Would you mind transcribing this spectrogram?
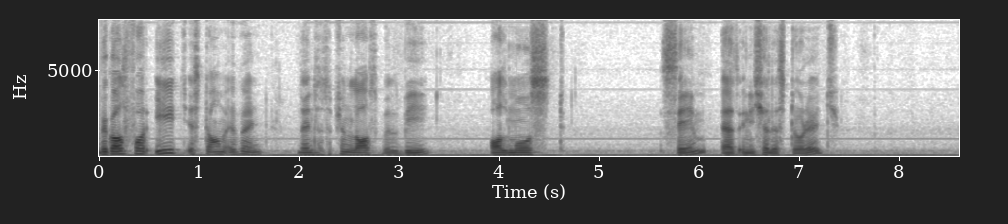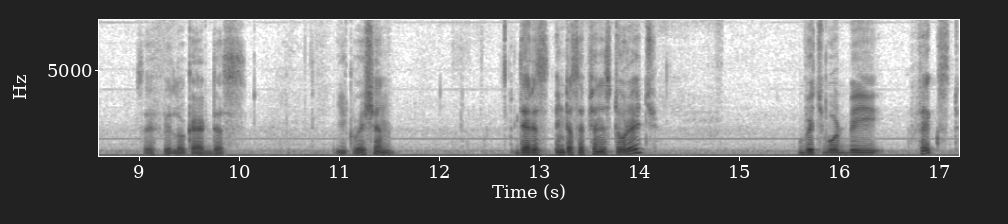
because for each storm event the interception loss will be almost same as initial storage. So, if we look at this equation there is interception storage which would be fixed.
